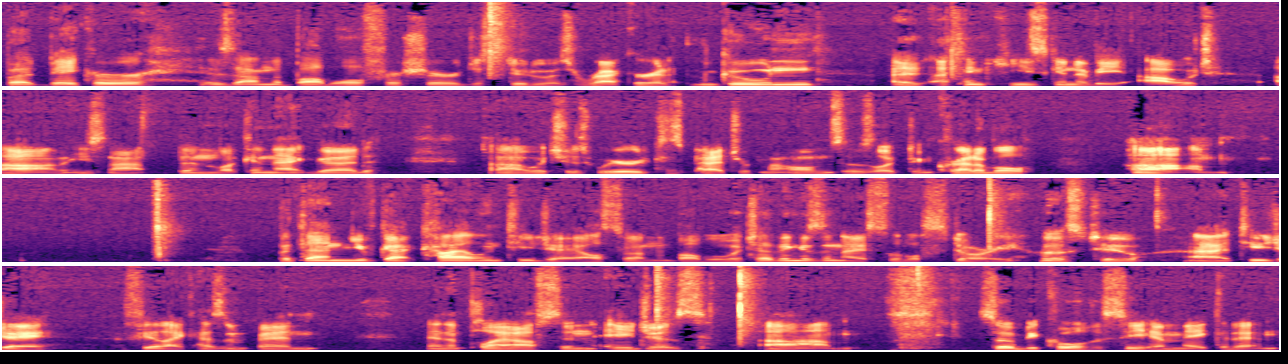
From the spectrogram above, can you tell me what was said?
but Baker is on the bubble for sure, just due to his record. Goon I, I think he's going to be out. Um, he's not been looking that good, uh, which is weird because Patrick Mahomes has looked incredible. Um, but then you've got Kyle and TJ also on the bubble, which I think is a nice little story. Those two, uh, TJ, I feel like hasn't been in the playoffs in ages, um, so it'd be cool to see him make it in.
